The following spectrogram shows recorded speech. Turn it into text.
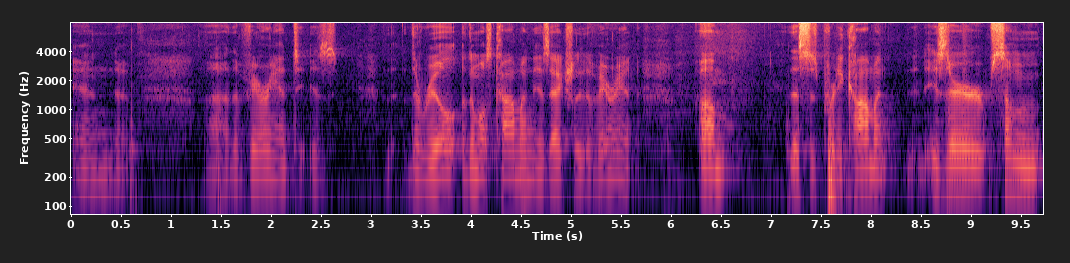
and uh, uh, the variant is, the real, the most common is actually the variant. Um, This is pretty common. Is there some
